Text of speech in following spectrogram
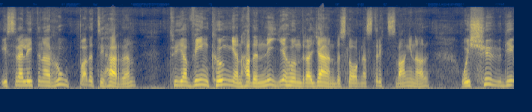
Israeliterna ropade till Herren, ty Javin, kungen, hade 900 järnbeslagna stridsvagnar och i 20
